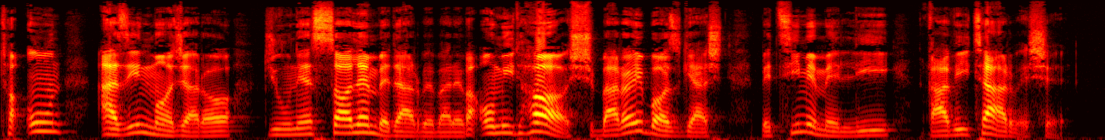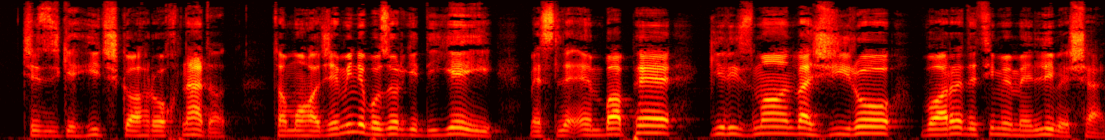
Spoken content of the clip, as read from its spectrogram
تا اون از این ماجرا جون سالم به در ببره و امیدهاش برای بازگشت به تیم ملی قوی تر بشه چیزی که هیچگاه رخ نداد تا مهاجمین بزرگ دیگه ای مثل امباپه، گریزمان و ژیرو وارد تیم ملی بشن.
